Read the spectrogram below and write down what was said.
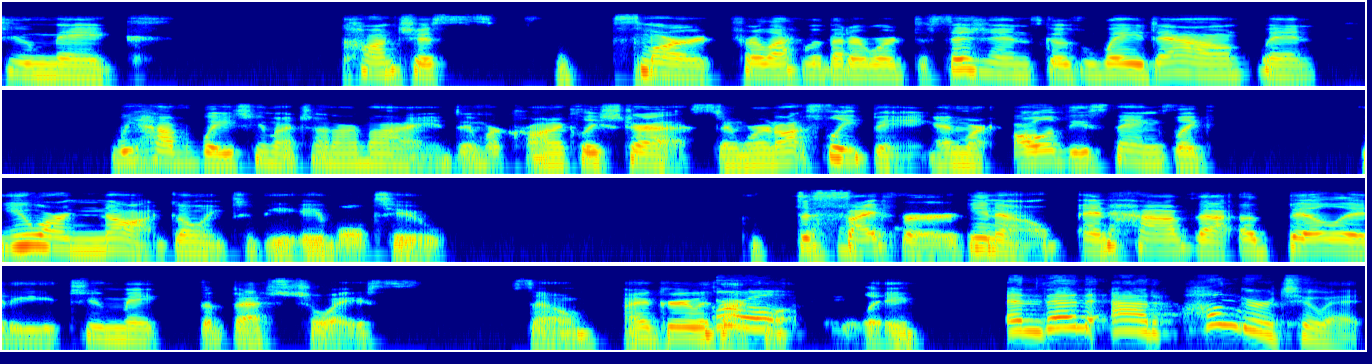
to make conscious smart, for lack of a better word, decisions goes way down when we have way too much on our mind and we're chronically stressed and we're not sleeping and we're all of these things like you are not going to be able to decipher, you know, and have that ability to make the best choice. So I agree with Girl, that completely. And then add hunger to it.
